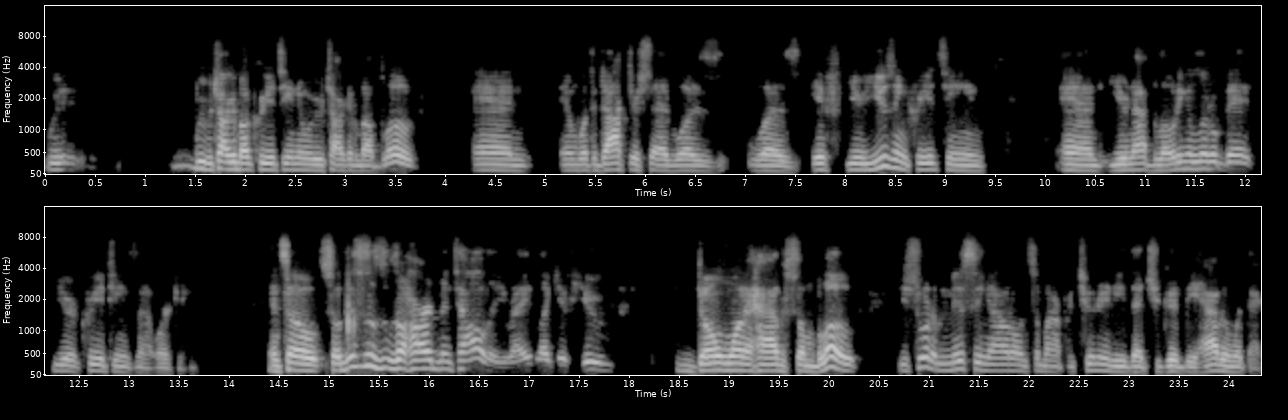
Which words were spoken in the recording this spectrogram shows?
we we were talking about creatine and we were talking about bloat, and and what the doctor said was was if you're using creatine and you're not bloating a little bit, your creatine's not working. And so so this is a hard mentality, right? Like if you don't want to have some bloat, you're sort of missing out on some opportunity that you could be having with that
